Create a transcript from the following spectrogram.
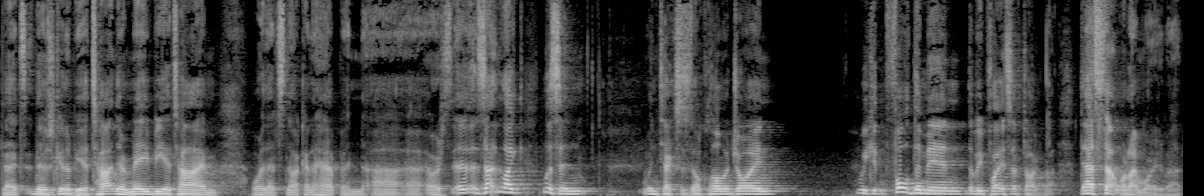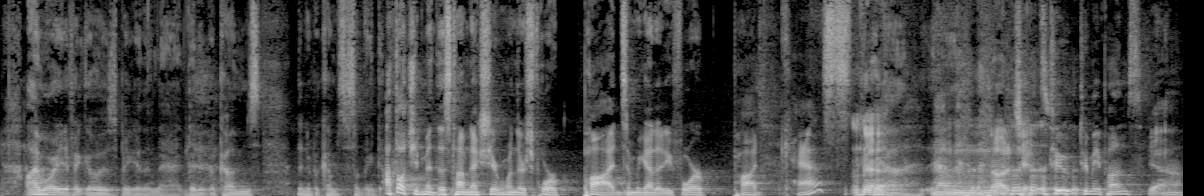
that's there's going to be a time. There may be a time where that's not going to happen. Uh, or it's, it's not like listen when Texas and Oklahoma join. We can fold them in. There'll be plenty of stuff to talk about. That's not what I'm worried about. I'm worried if it goes bigger than that, then it becomes then it becomes something I thought you meant this time next year when there's four pods and we got to do four podcasts. yeah, Not a chance. too too many puns. Yeah.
